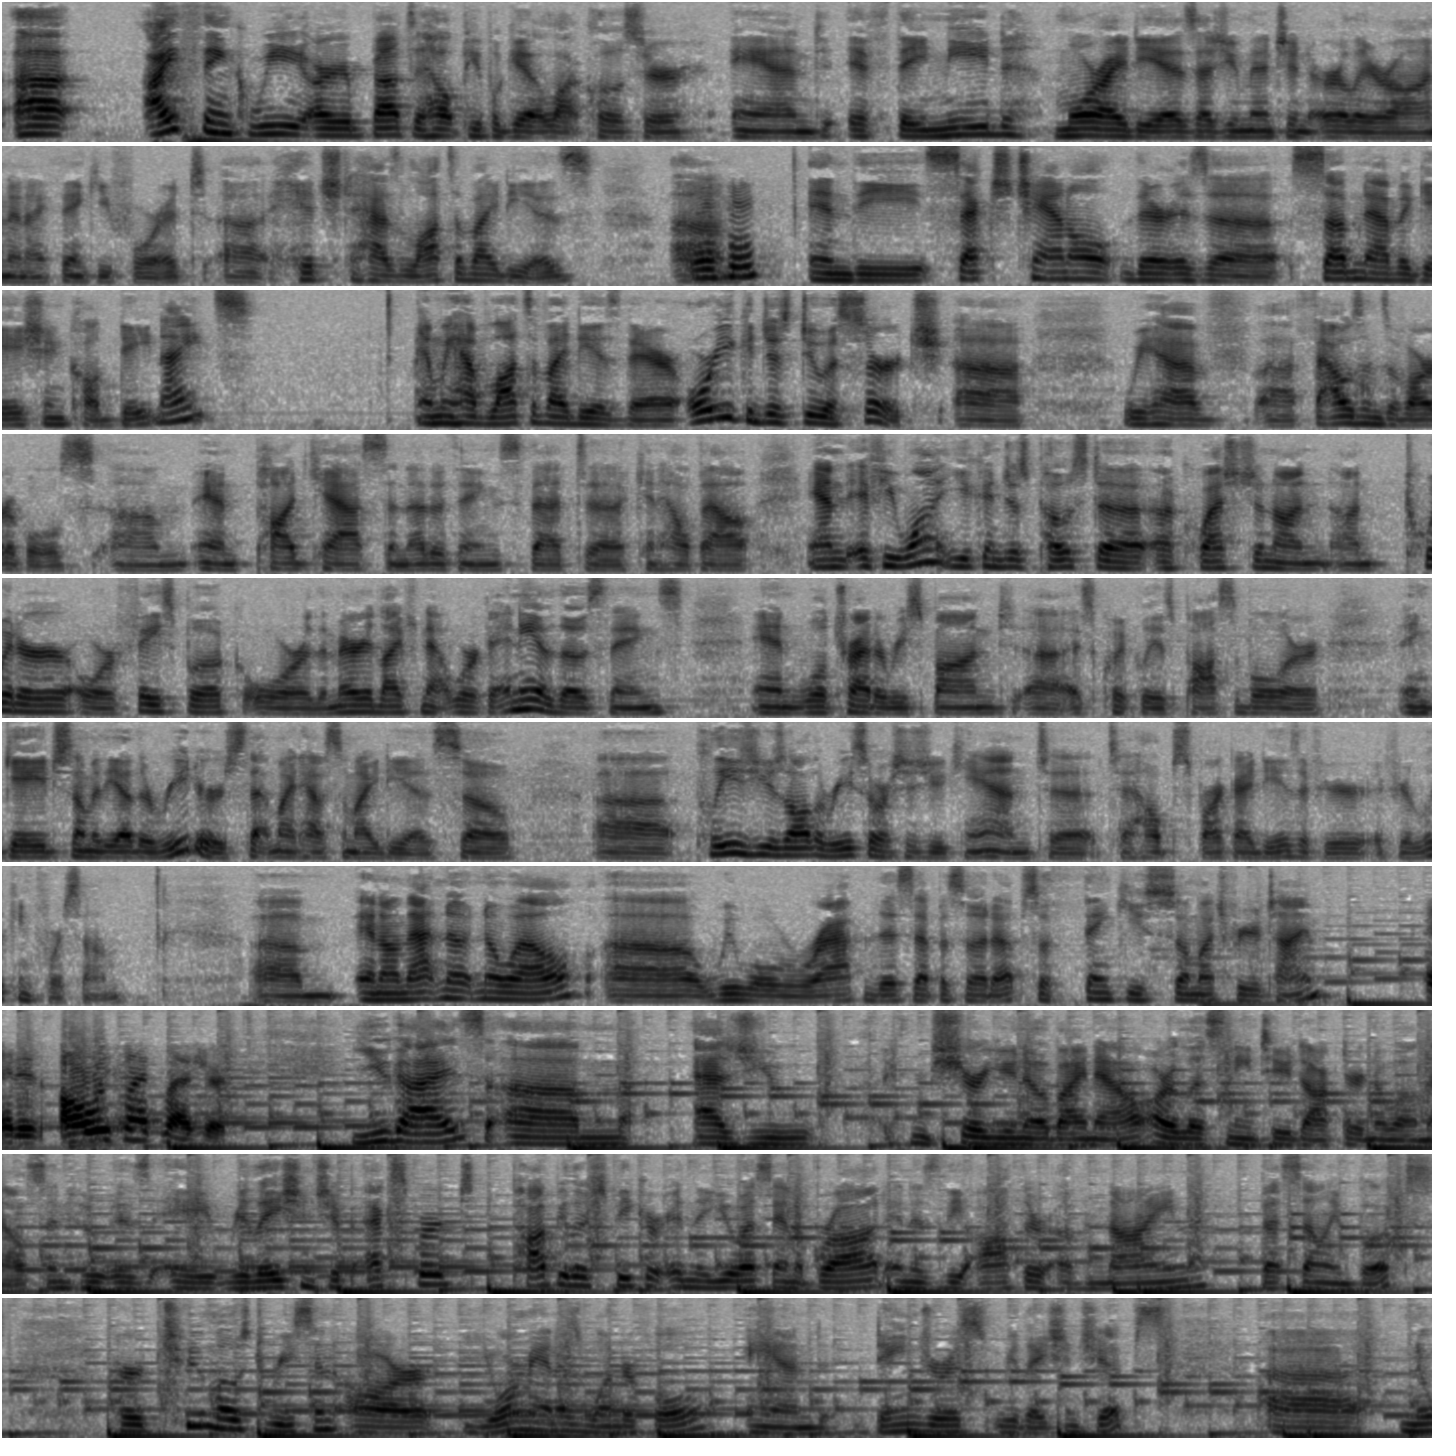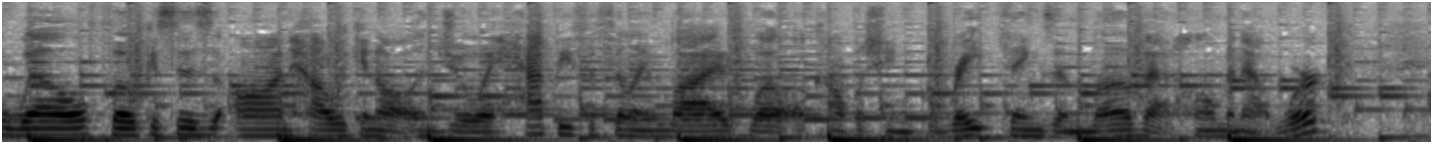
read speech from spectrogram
Uh, I think we are about to help people get a lot closer. And if they need more ideas, as you mentioned earlier on, and I thank you for it, uh, Hitched has lots of ideas. Um, In the sex channel, there is a sub navigation called Date Nights, and we have lots of ideas there. Or you could just do a search. Uh, we have uh, thousands of articles um, and podcasts and other things that uh, can help out. And if you want, you can just post a, a question on, on Twitter or Facebook or the Married Life Network, any of those things, and we'll try to respond uh, as quickly as possible or engage some of the other readers that might have some ideas. So uh, please use all the resources you can to, to help spark ideas if you're if you're looking for some. Um, and on that note, Noelle, uh, we will wrap this episode up. So thank you so much for your time. It is always my pleasure. You guys, um, as you, I'm sure you know by now, are listening to Dr. Noelle Nelson, who is a relationship expert, popular speaker in the U.S. and abroad, and is the author of nine best-selling books. Her two most recent are Your Man is Wonderful and Dangerous Relationships. Uh, Noelle focuses on how we can all enjoy happy, fulfilling lives while accomplishing great things in love at home and at work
